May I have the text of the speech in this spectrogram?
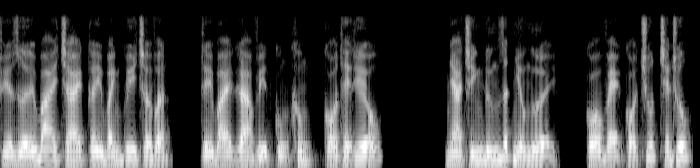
phía dưới bãi trái cây bánh quy trở vật, tế bái gà vịt cũng không có thể thiếu. Nhà chính đứng rất nhiều người, có vẻ có chút chen chúc.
